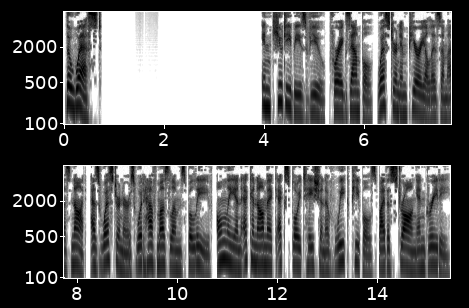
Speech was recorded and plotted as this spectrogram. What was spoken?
The West In Qutb's view, for example, Western imperialism is not, as Westerners would have Muslims believe, only an economic exploitation of weak peoples by the strong and greedy.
